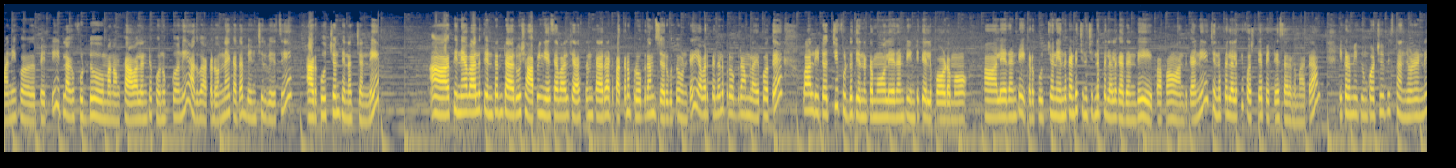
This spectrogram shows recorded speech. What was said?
మనీ పెట్టి ఇట్లాగ ఫుడ్ మనం కావాలంటే కొనుక్కొని అది అక్కడ ఉన్నాయి కదా బెంచ్లు వేసి ఆడ కూర్చొని తినచ్చండి. తినేవాళ్ళు తింటుంటారు షాపింగ్ చేసేవాళ్ళు చేస్తుంటారు. అటు పక్కన ప్రోగ్రామ్స్ జరుగుతూ ఉంటాయి. ఎవరి పిల్లల ప్రోగ్రాంలు అయిపోతే వాళ్ళు ఇటు వచ్చి ఫుడ్ తినటమో లేదంటే ఇంటికి వెళ్ళిపోవడమో లేదంటే ఇక్కడ కూర్చొని ఎందుకంటే చిన్న చిన్న పిల్లలు కదండి పాపం అందుకని చిన్న పిల్లలకి ఫస్టే పెట్టేశారనమాట ఇక్కడ మీకు ఇంకోటి చూపిస్తాను చూడండి.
